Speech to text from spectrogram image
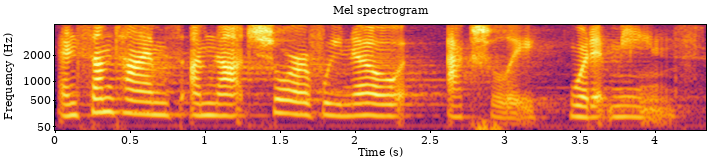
and sometimes I'm not sure if we know actually what it means.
